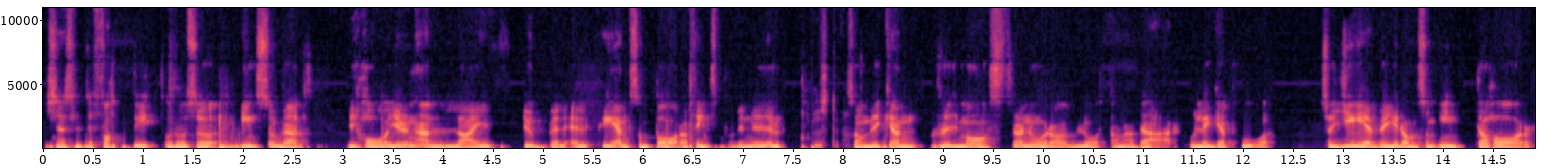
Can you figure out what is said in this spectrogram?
Det känns lite fattigt och då så insåg vi att vi har ju den här live dubbel-LPn som bara finns på vinyl. Just det. Så om vi kan remastera några av låtarna där och lägga på så ger vi ju de som inte har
